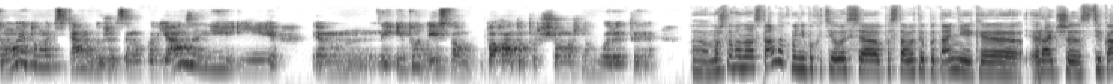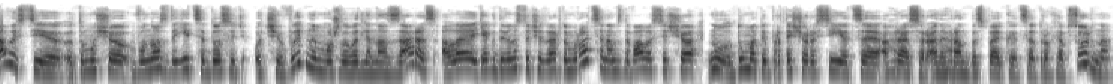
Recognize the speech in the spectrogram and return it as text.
Тому я думаю, ці теми дуже взаємопов'язані і. Ем, і тут дійсно багато про що можна говорити. Е, можливо, наостанок мені би хотілося поставити питання, яке радше з цікавості, тому що воно здається досить очевидним, можливо, для нас зараз. Але як в 94-му році нам здавалося, що ну думати про те, що Росія це агресор, а не грант безпеки, це трохи абсурдно.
